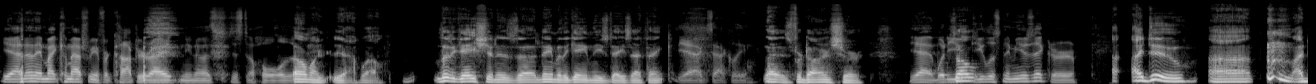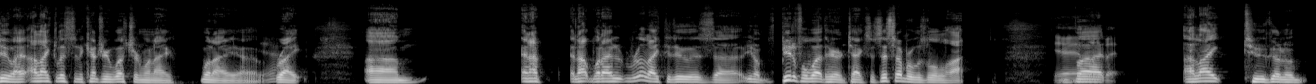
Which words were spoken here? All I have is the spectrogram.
yeah. And then they might come after me for copyright. And, you know, it's just a whole. Oh my, yeah. Well, litigation is the uh, name of the game these days. I think. Yeah, exactly. That is for darn sure. Yeah. What do you so, do? You listen to music or? I, I do. Uh, I do. I, I, like listen to country and western when I when I uh, yeah. write. Um, and I and I, what I really like to do is, uh, you know, beautiful weather here in Texas. This summer was a little hot. Yeah, but I like to go to,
